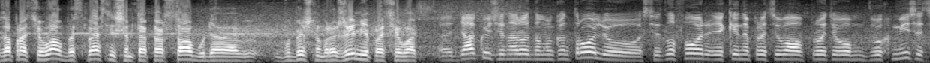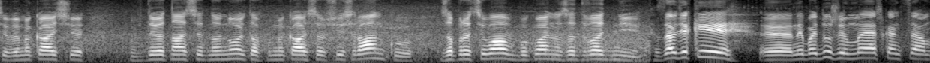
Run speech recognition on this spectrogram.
запрацював безпечнішим, тепер став, буде в обичному режимі працювати. Е, Дякуючи народному контролю, світлофор, який не працював протягом двох місяців, вимикаючи в 19.00 та вмикався в 6 ранку, запрацював буквально за два дні. Завдяки е, небайдужим мешканцям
